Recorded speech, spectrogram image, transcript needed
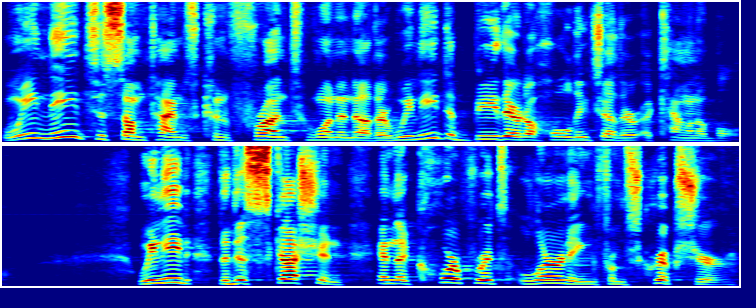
We need to sometimes confront one another. We need to be there to hold each other accountable. We need the discussion and the corporate learning from Scripture.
